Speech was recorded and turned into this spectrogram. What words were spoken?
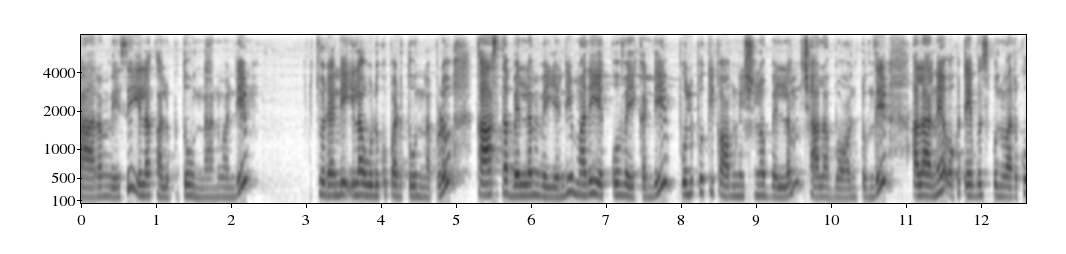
కారం వేసి ఇలా కలుపుతూ ఉన్నాను అండి. చూడండి ఇలా ఉడుకు పడుతూ ఉన్నప్పుడు కాస్త బెల్లం వేయండి. మరీ ఎక్కువ వేయకండి. పులుపుకి కాంబినేషన్లో బెల్లం చాలా బాగుంటుంది. అలానే ఒక టేబుల్ స్పూన్ వరకు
